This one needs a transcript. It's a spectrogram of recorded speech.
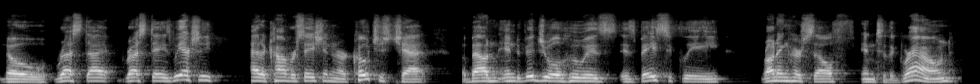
no rest di- rest days. We actually had a conversation in our coaches chat about an individual who is is basically running herself into the ground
